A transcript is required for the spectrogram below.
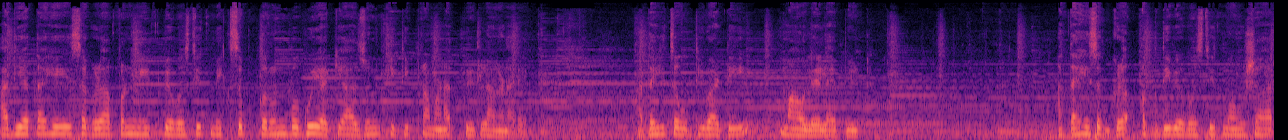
आधी आता हे सगळं आपण नीट व्यवस्थित मिक्सअप करून बघूया की अजून किती प्रमाणात पीठ लागणार आहे. आता ही चौथी वाटी मावलेलं आहे पीठ. आता हे सगळं अगदी व्यवस्थित मऊशार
